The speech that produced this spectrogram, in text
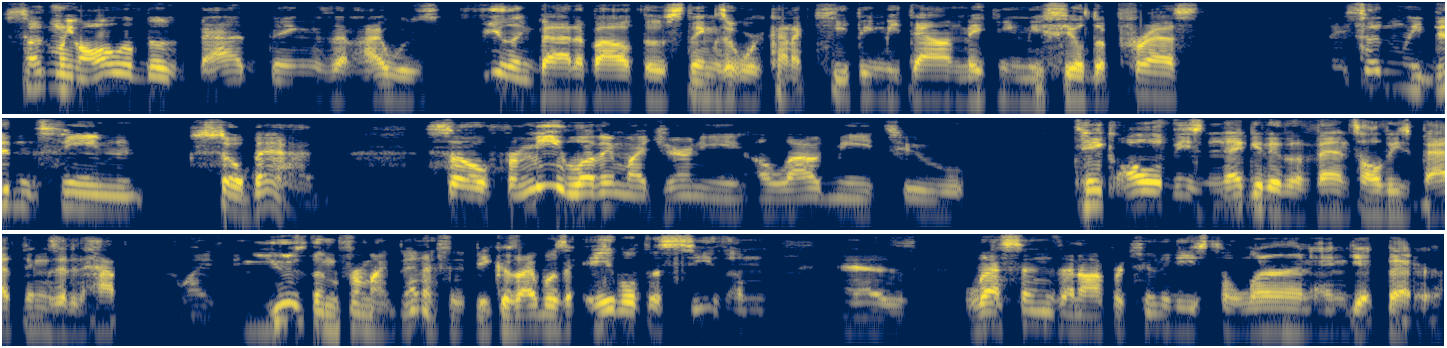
Suddenly all of those bad things that I was feeling bad about, those things that were kind of keeping me down, making me feel depressed, they suddenly didn't seem so bad. So for me, loving my journey allowed me to take all of these negative events, all these bad things that had happened in my life, and use them for my benefit because I was able to see them as lessons and opportunities to learn and get better.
